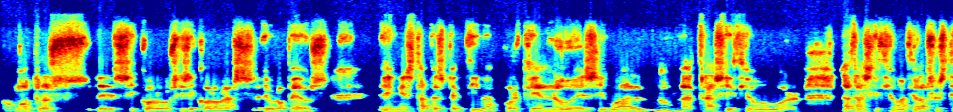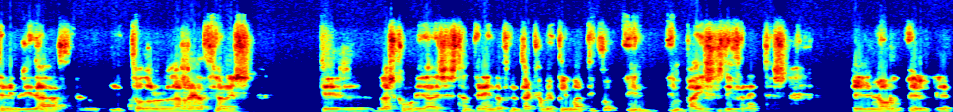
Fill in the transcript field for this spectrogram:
con otros eh, psicólogos y psicólogas europeos en esta perspectiva, porque no es igual la transición la transición hacia la sostenibilidad y todas las reacciones que las comunidades están teniendo frente al cambio climático en, en países diferentes. El, el,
